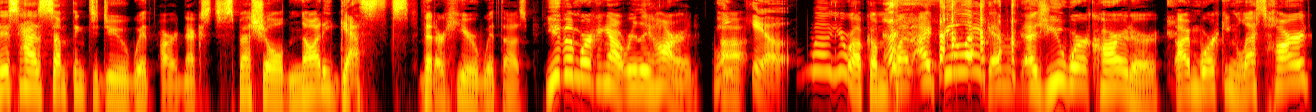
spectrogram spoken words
This has something to do with our next special naughty guests that are here with us. You've been working out really hard. Thank Uh, you. Well, you're welcome. But I feel like as you work harder, I'm working less hard.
